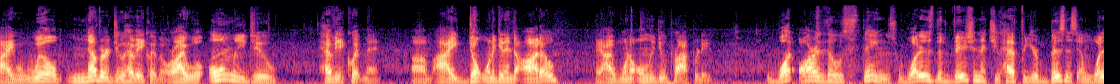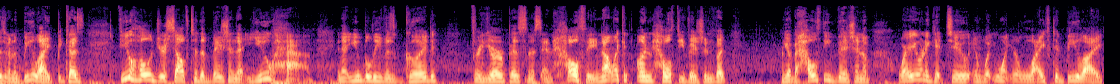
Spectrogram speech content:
I will never do heavy equipment, or I will only do heavy equipment. Um, I don't want to get into auto. I want to only do property. What are those things? What is the vision that you have for your business and what is it going to be like? Because if you hold yourself to the vision that you have and that you believe is good for your business and healthy, not like an unhealthy vision, but you have a healthy vision of where you want to get to and what you want your life to be like,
